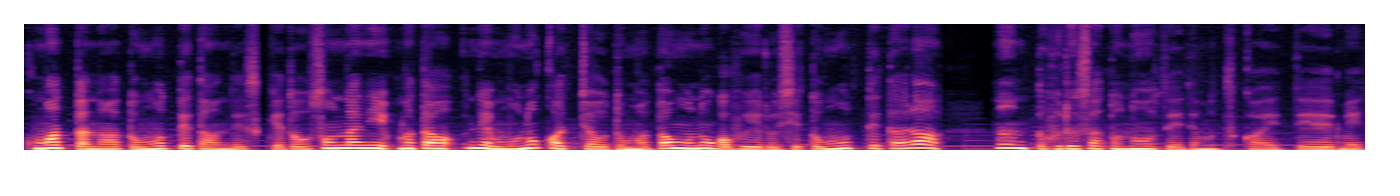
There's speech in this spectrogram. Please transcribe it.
困ったなと思ってたんですけどそんなにまたね物買っちゃうとまた物が増えるしと思ってたらなんとふるさと納税でも使えてめっ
